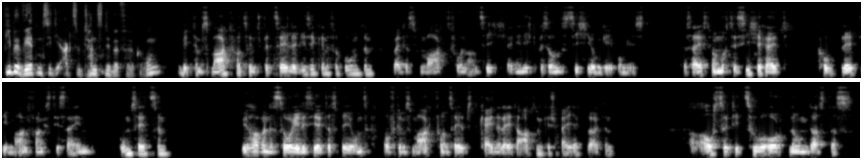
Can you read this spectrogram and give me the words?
Wie bewerten Sie die Akzeptanz der Bevölkerung? Mit dem Smartphone sind spezielle Risiken verbunden, weil das Smartphone an sich eine nicht besonders sichere Umgebung ist. Das heißt, man muss die Sicherheit komplett im Anfangsdesign umsetzen. Wir haben das so realisiert, dass bei uns auf dem Smartphone selbst keinerlei Daten gespeichert werden, außer die Zuordnung, dass das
